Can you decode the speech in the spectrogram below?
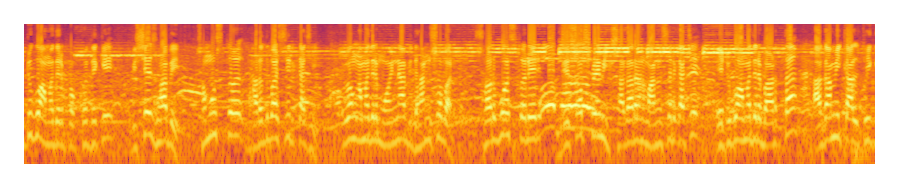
এটুকু আমাদের পক্ষ থেকে। বিশেষভাবে সমস্ত ভারতবাসীর কাছে এবং আমাদের ময়না বিধানসভার সর্বস্তরের দেশপ্রেমিক সাধারণ মানুষের কাছে এটুকু আমাদের বার্তা। আগামীকাল ঠিক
